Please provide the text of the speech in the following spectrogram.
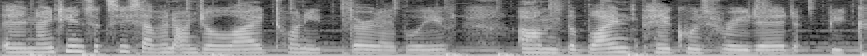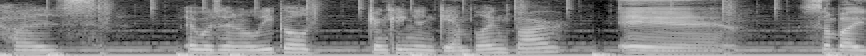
in 1967, on July 23rd, I believe, um, the Blind Pig was raided because it was an illegal drinking and gambling bar. And somebody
